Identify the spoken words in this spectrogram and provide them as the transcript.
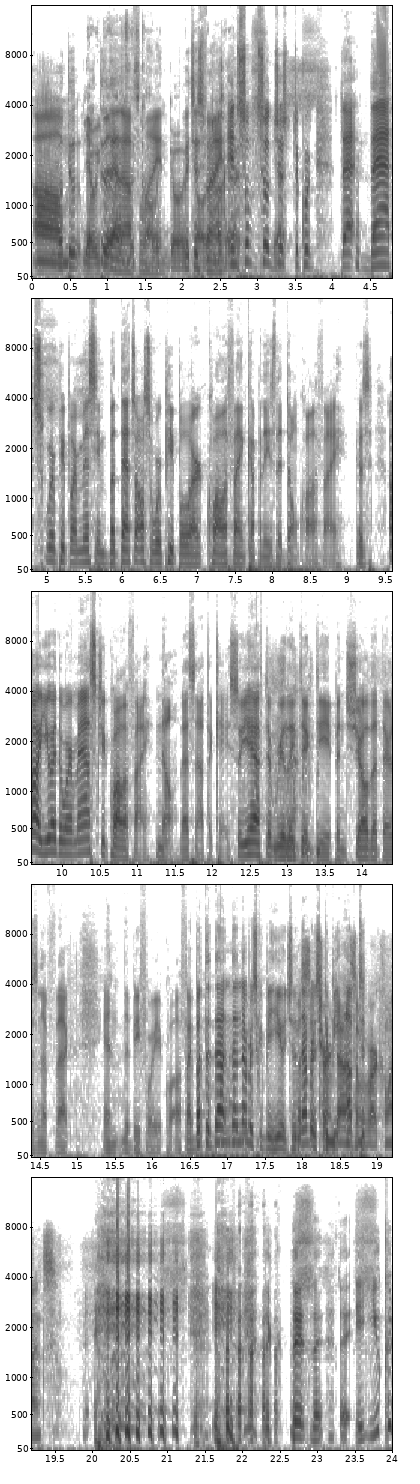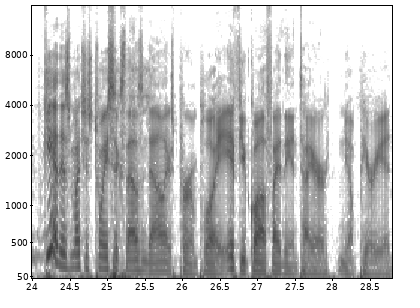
Um, we'll do, yeah, we'll we do that after this call, we offline, which is fine. okay. And so, so Yeah. just a quick that that's where people are missing, but that's also where people are qualifying companies that don't qualify. Because oh, you had to wear masks, you qualify. No, that's not the case. So you have to really dig deep and show that there's an effect, and that before you qualify. But the the, the numbers could be huge. The numbers could be down up some to of our clients. the, the, the, you could get as much as twenty six thousand dollars per employee if you qualify the entire you know period.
